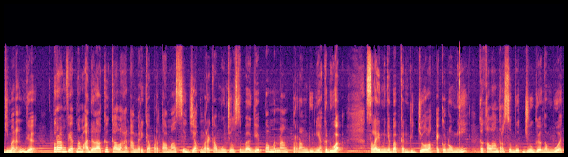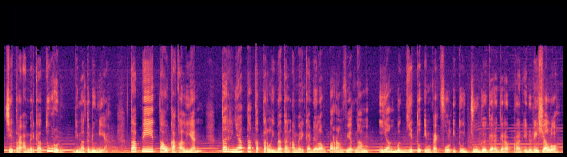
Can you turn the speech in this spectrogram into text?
gimana enggak? Perang Vietnam adalah kekalahan Amerika pertama sejak mereka muncul sebagai pemenang Perang Dunia Kedua. Selain menyebabkan gejolak ekonomi, kekalahan tersebut juga membuat citra Amerika turun di mata dunia. Tapi tahukah kalian, ternyata keterlibatan Amerika dalam Perang Vietnam yang begitu impactful itu juga gara-gara peran Indonesia loh.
